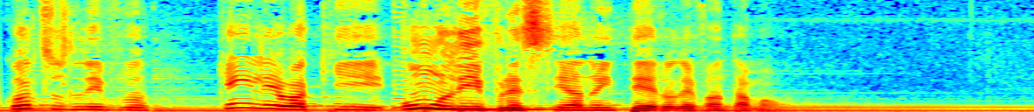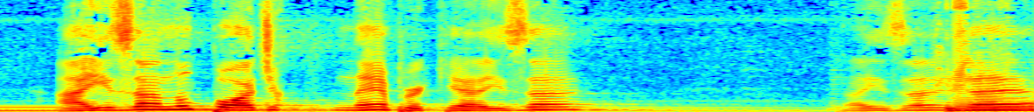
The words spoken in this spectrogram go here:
Quantos livros? Quem leu aqui um livro esse ano inteiro? Levanta a mão. A Isa não pode, né? Porque a Isa. A Isa já é.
